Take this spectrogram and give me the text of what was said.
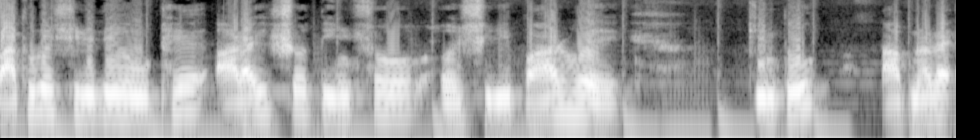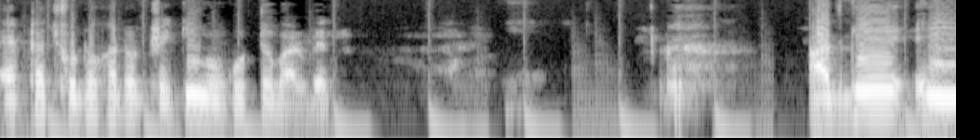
পাথুরের সিঁড়ি দিয়ে উঠে আড়াইশো তিনশো সিঁড়ি পার হয়ে কিন্তু আপনারা একটা ছোটখাটো ট্রেকিংও করতে পারবেন। আজকে এই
